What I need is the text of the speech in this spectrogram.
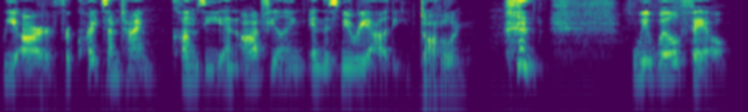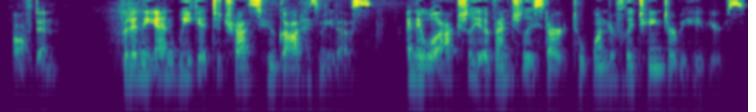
we are, for quite some time, clumsy and odd feeling in this new reality. Dawdling. We will fail often, but in the end, we get to trust who God has made us, and it will actually eventually start to wonderfully change our behaviors.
